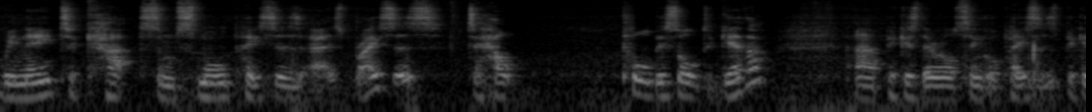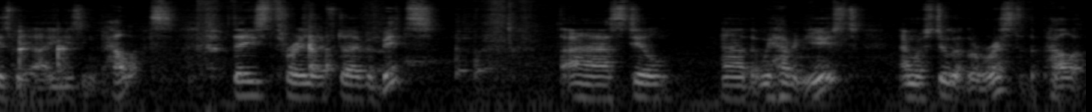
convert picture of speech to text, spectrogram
We need to cut some small pieces as braces to help pull this all together uh, because they're all single pieces because we are using pallets. These three leftover bits are still uh, that we haven't used and we've still got the rest of the pallet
